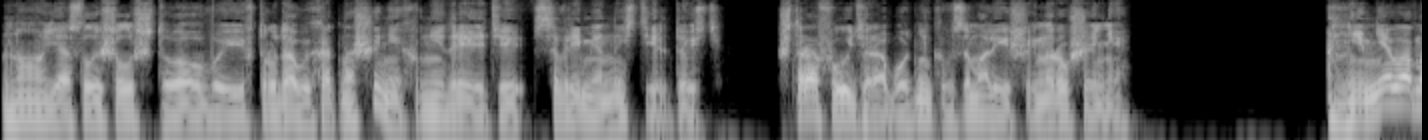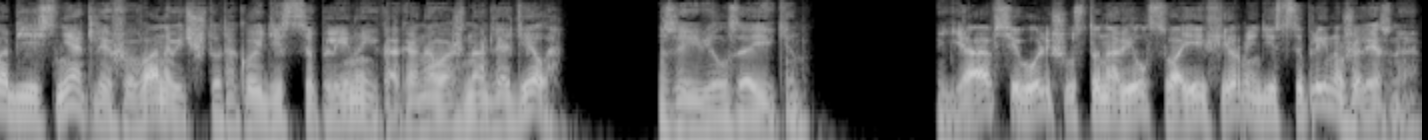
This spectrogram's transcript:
Но я слышал, что вы в трудовых отношениях внедряете современный стиль, то есть штрафуете работников за малейшие нарушения. «Не мне вам объяснять, Лев Иванович, что такое дисциплина и как она важна для дела», — заявил Заикин. «Я всего лишь установил в своей фирме дисциплину железную.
